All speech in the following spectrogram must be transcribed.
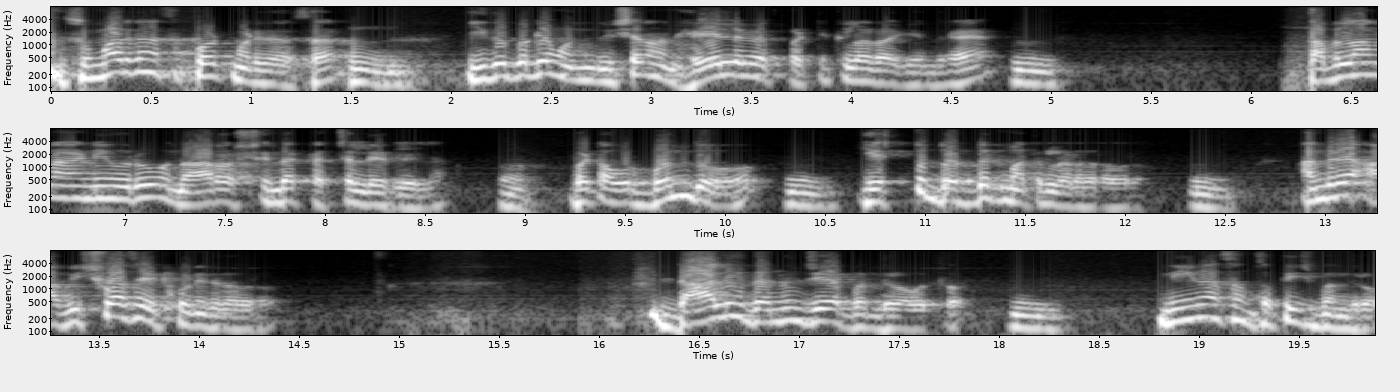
ಸುಮಾರು ಜನ ಸಪೋರ್ಟ್ ಮಾಡಿದ್ದಾರೆ ಸರ್ ಇದ್ರ ಬಗ್ಗೆ ಒಂದು ವಿಷಯ ನಾನು ಹೇಳಬೇಕು ಪರ್ಟಿಕ್ಯುಲರ್ ಆಗಿ ಅಂದ್ರೆ ತಬಲಾ ನಾಣಿಯವರು ಒಂದು ಆರು ವರ್ಷದಿಂದ ಟಚ್ ಅಲ್ಲಿ ಇರ್ಲಿಲ್ಲ. ಬಟ್ ಅವ್ರು ಬಂದು ಎಷ್ಟು ದೊಡ್ಡ ದೊಡ್ಡ ಮಾತುಗಳಾಡಿದ್ರು ಅವರು. ಅಂದ್ರೆ ಆ ವಿಶ್ವಾಸ ಇಟ್ಕೊಂಡಿದ್ರು ಅವರು. ಡಾಲಿ ಧನುಂಜಯ ಬಂದ್ರು ಅವತ್ತು. ನೀನಾಸನ್ ನೀನಾಸಂ ಸತೀಶ್ ಬಂದ್ರು.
